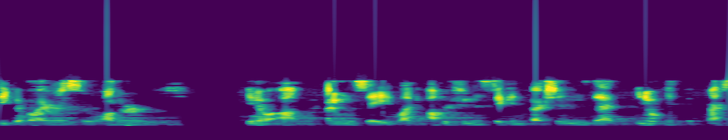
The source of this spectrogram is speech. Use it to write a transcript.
Zika virus or other, you know, uh, I don't want to say like opportunistic infections that, you know, hit the press.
